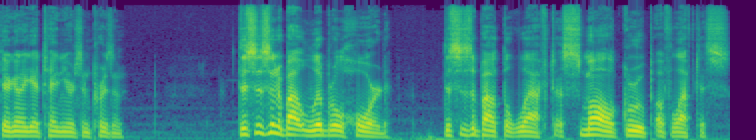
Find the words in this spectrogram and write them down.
they're going to get 10 years in prison. This isn't about liberal horde. This is about the left, a small group of leftists.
